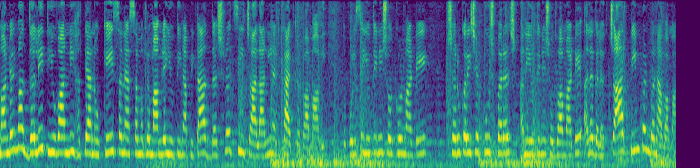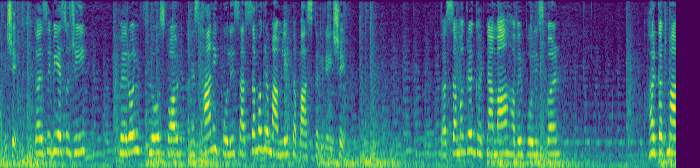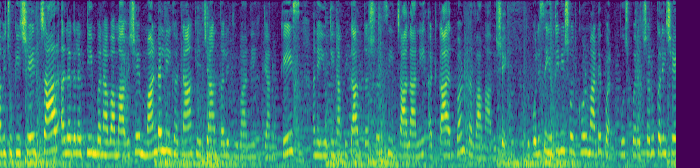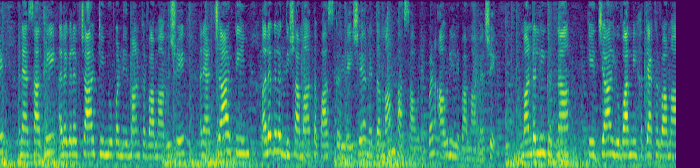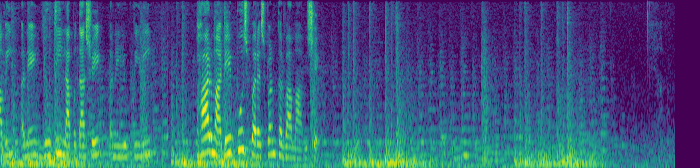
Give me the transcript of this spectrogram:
માંડલમાં દલિત યુવાનની હત્યાનો કેસ અને આ સમગ્ર મામલે યુવતીના પિતા દશરથસિંહ ઝાલાની અટકાયત કરવામાં આવી. તો પોલીસે યુવતીની શોધખોળ માટે શરૂ કરી છે પૂછપરછ અને યુવતીને શોધવા માટે અલગ અલગ ચાર ટીમ પણ બનાવવામાં આવી છે. તો LCB, SOG, parole, flow squad અને સ્થાનિક પોલીસ આ સમગ્ર મામલે તપાસ કરી રહી છે. તો આ સમગ્ર ઘટનામાં હવે પોલીસ પણ હરકતમાં આવી ચૂકી છે. ચાર અલગ અલગ ટીમ બનાવવામાં આવી છે. માંડલની ઘટના કે જ્યાં દલિત યુવાનની હત્યાનો કેસ અને યુવતીના પિતા દશરથસિંહ ચાલાની અટકાયત પણ કરવામાં આવી છે. તો પોલીસે યુવતીની શોધખોળ માટે પણ પૂછપરછ શરૂ કરી છે અને આ સાથે અલગ અલગ ચાર ટીમનું પણ નિર્માણ કરવામાં આવ્યું છે અને આ ચાર ટીમ અલગ અલગ દિશામાં તપાસ કરી રહી છે અને તમામ પાસાઓને પણ આવરી લેવામાં આવ્યા છે. માંડલની ઘટના કે જ્યાં યુવાનની હત્યા કરવામાં આવી અને યુવતી લાપતા છે અને યુવતીની ભાળ માટે પૂછપરછ પણ કરવામાં આવી છે.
